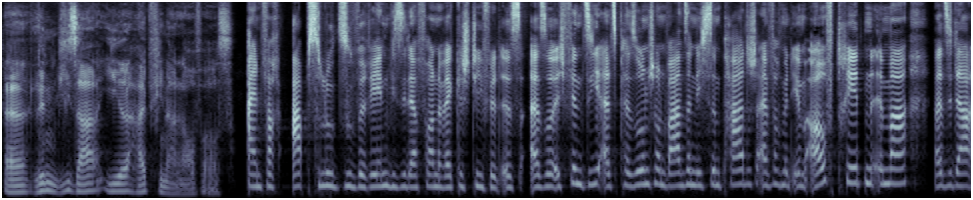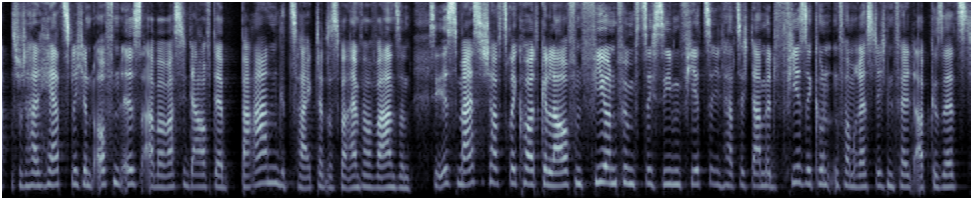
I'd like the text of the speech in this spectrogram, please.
äh, Lynn, wie sah ihr Halbfinallauf aus? Einfach absolut souverän, wie sie da vorne weggestiefelt ist. Also ich finde sie als Person schon wahnsinnig sympathisch, einfach mit ihrem Auftreten immer, weil sie da total herzlich und offen ist. Aber was sie da auf der Bahn gezeigt hat, das war einfach Wahnsinn. Sie ist Meisterschaftsrekord gelaufen, 54,47 und hat sich damit vier Sekunden vom restlichen Feld abgesetzt.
